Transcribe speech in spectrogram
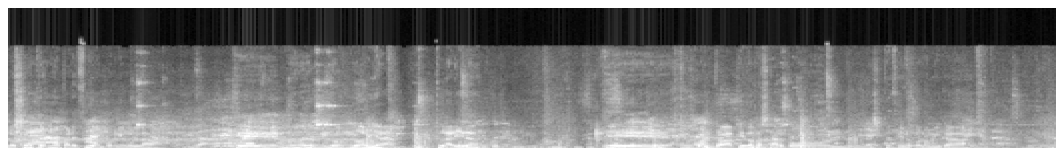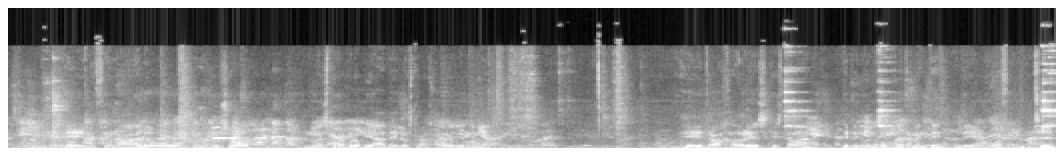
los ERTES no aparecían por ningún lado. Eh, no, no- no había claridad eh, en cuanto a qué iba a pasar con la situación económica eh, nacional o incluso nuestra propia de los trabajadores. Yo tenía eh, trabajadores que estaban dependiendo completamente de Aguaje, ¿no? Sí.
